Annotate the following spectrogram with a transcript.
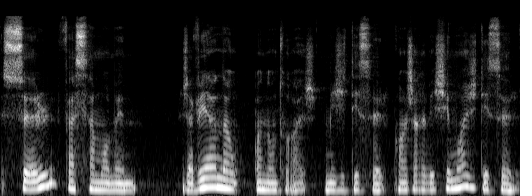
seule face à moi-même. J'avais un, entourage, mais j'étais seule. Quand j'arrivais chez moi, j'étais seule.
